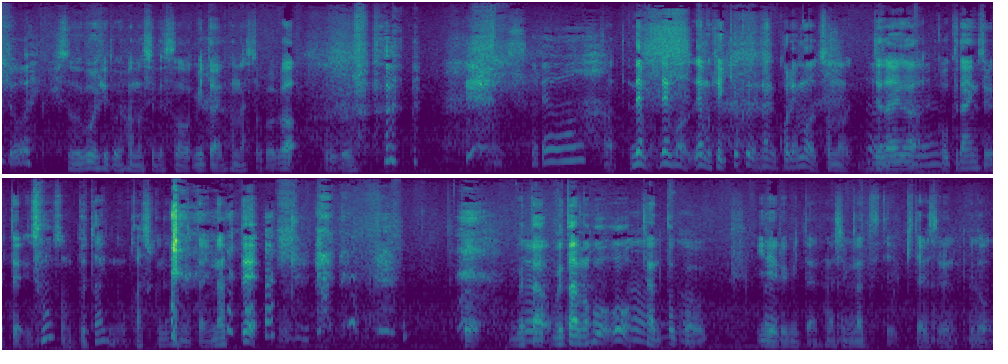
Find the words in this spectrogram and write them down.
ひどい。すごいひどい話でさみたいな話とかが。それは。でもでもでも結局なんかこれもその時代がこう下りにつれてそもそも豚いるのおかしくないみたいになって こう豚うん。豚の方うんをちゃんとこう入れるみたいな話になってきたりするんだけど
